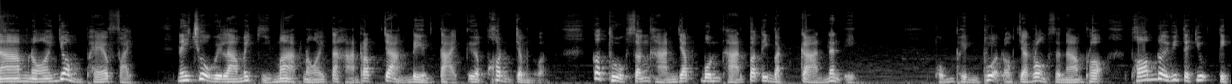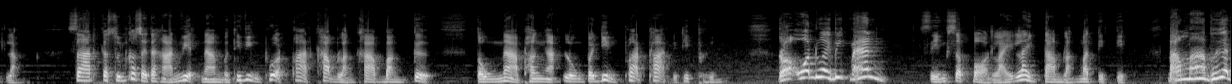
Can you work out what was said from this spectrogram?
น้ำน้อยย่อมแพ้ไฟ ในช่วงเวลาไม่กี่มากน้อยทหารรับจ้างเดนตายเกือบค่อนจำนวน ก็ถูกสังหารยับบนฐานปฏิบัติการนั่นเอง ผมเพ่นพวดออกจากร่องสนามเพราะพร้อมด้วยวิทยุติดหลัง สาดกระสุนเข้าใส่ทหารเวียดนามเหมือนที่วิ่งพรวดพลาดข้ามหลังคาบังเกอร์ ตรงหน้าพังงะลงไปดิ้นพลาดพลาดอยู่ที่พื้นรออ้วนด้วยบิ๊กแมนเสียงสปอร์ตไลท์ไล่ตามหลังมาติดติดตามมาเพื่อน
